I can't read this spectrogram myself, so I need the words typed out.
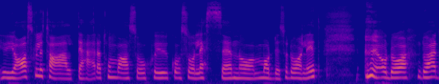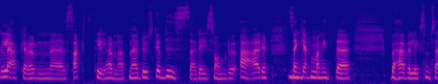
hur jag skulle ta allt det här. Att hon var så sjuk och så ledsen och mådde så dåligt. och då, då hade läkaren eh, sagt till henne att när du ska visa dig som du är. Sen kanske man inte behöver liksom så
